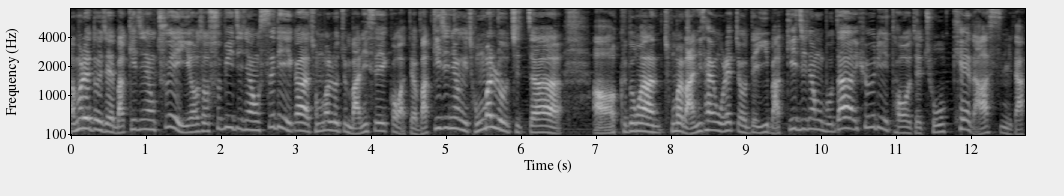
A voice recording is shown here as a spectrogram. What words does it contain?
아무래도 이제 막기 진영 2에 이어서 수비 진영 3가 정말로 좀 많이 쓰일 것 같아요. 막기 진영이 정말로 진짜 어, 그동안 정말 많이 사용을 했죠. 근데 이 막기 진영보다 효율이 더 이제 좋게 나왔습니다.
